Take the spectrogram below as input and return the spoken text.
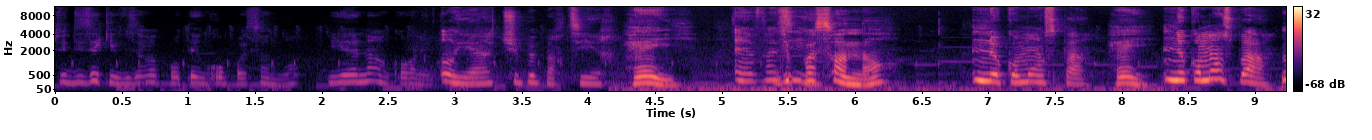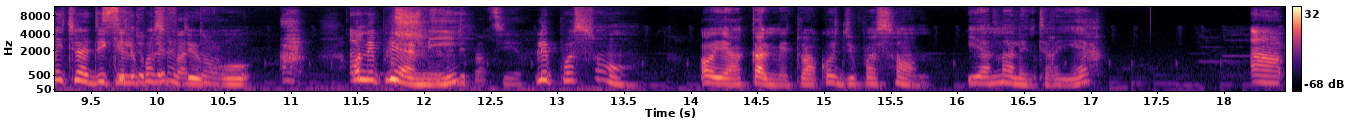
Tu disais que vous avez apporté un gros poisson, non? Il y en a encore l'intérieur. Oh ya, tu peux partir. Hey, Eh, du poisson, non? Ne commence pas. Hey, Ne commence pas. mais tu as dit que le poisson était gros. Ah, Ah, on n'est plus amis. Les poissons. Oh, ya, calme-toi à cause du poisson. Il y en a à l'intérieur. Ah,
